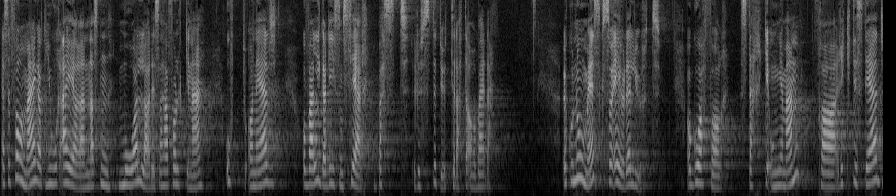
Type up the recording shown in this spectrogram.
Jeg ser for meg at jordeieren nesten måler disse her folkene opp og ned og velger de som ser best rustet ut til dette arbeidet. Økonomisk så er jo det lurt å gå for sterke unge menn fra riktig sted,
